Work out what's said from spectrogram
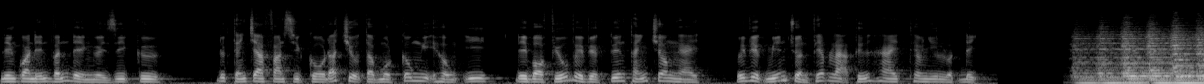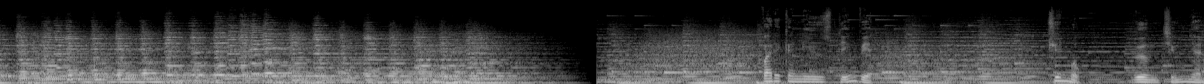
liên quan đến vấn đề người di cư, Đức Thánh Cha Francisco đã triệu tập một công nghị hồng y để bỏ phiếu về việc tuyên thánh cho Ngài với việc miễn chuẩn phép lạ thứ hai theo như luật định. Vatican News tiếng Việt Chuyên mục Gương chứng nhân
